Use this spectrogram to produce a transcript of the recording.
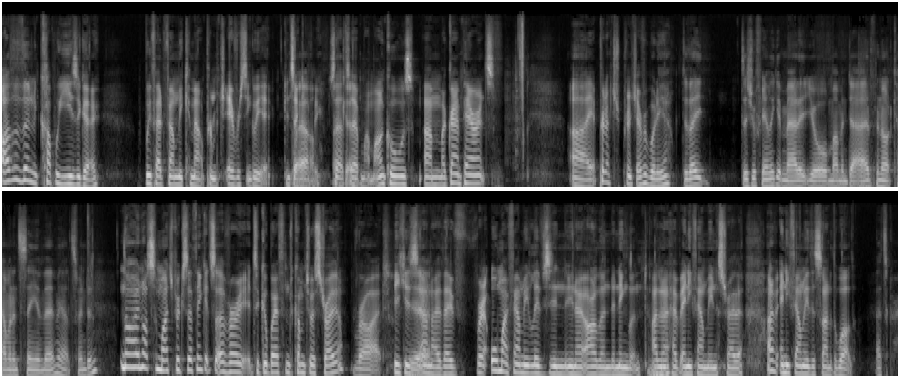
Other than a couple years ago, we've had family come out pretty much every single year consecutively. So that's okay. uh, my, my uncles, um, my grandparents, uh, yeah, pretty much pretty much everybody. Yeah. Do they? Does your family get mad at your mum and dad for not coming and seeing them out Swindon? No, not so much because I think it's a very it's a good way for them to come to Australia Right. because I Yeah. don't know they've all my family lives in you know Ireland and England. I Mhm. don't have any family in Australia. I don't have any family this side of the world. That's crazy.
